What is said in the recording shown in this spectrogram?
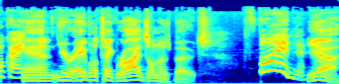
Okay. and you were able to take rides on those boats. Fun. Yeah.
